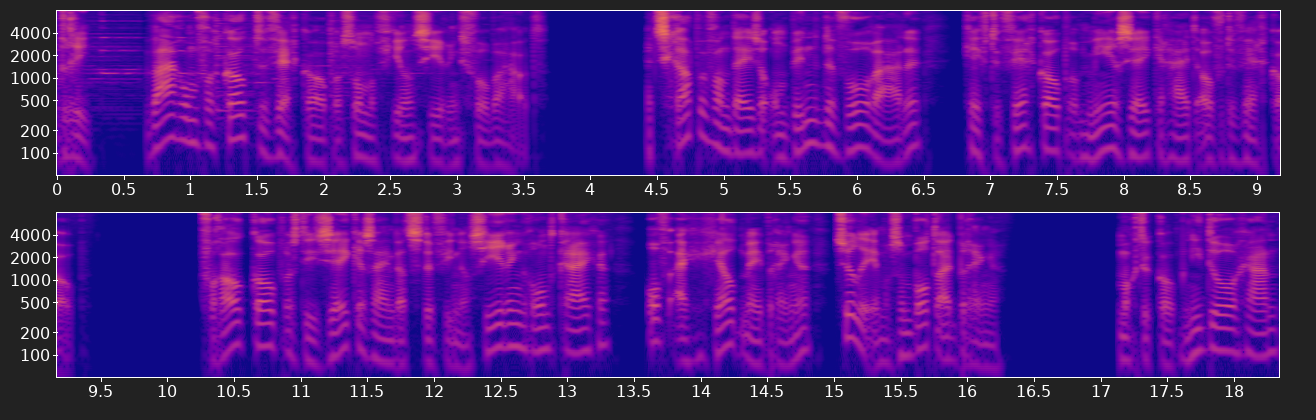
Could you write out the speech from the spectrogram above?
3. Waarom verkoopt de verkoper zonder financieringsvoorbehoud? Het schrappen van deze ontbindende voorwaarden geeft de verkoper meer zekerheid over de verkoop. Vooral kopers die zeker zijn dat ze de financiering rondkrijgen of eigen geld meebrengen, zullen immers een bod uitbrengen. Mocht de koop niet doorgaan,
